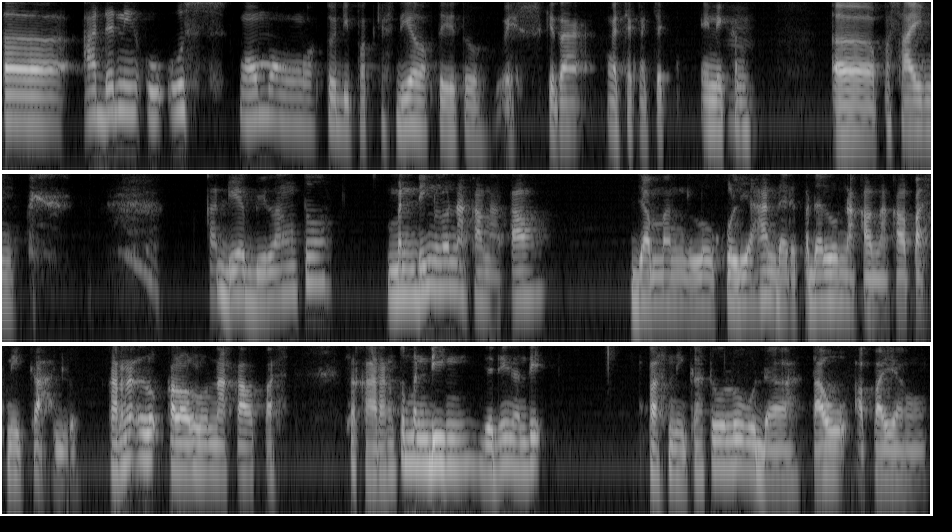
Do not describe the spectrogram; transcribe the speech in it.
Eh, ada nih Uus ngomong waktu di podcast dia waktu itu. Wes kita ngecek-ngecek ini kan. Eh, pesaing. Kan dia bilang tuh mending lu nakal-nakal zaman lu kuliahan daripada lu nakal-nakal pas nikah gitu. Karena lu kalau lu nakal pas sekarang tuh mending. Jadi nanti pas nikah tuh lu udah tahu apa yang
